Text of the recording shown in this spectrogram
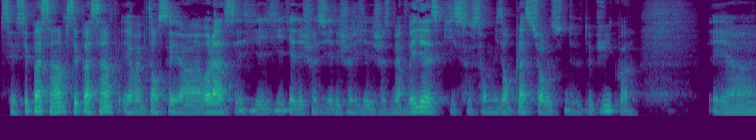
C'est pas simple, c'est pas simple, et en même temps, c'est euh, voilà, c'est il y, a des choses, il y a des choses, il y a des choses merveilleuses qui se sont mises en place sur le depuis quoi. Et euh,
